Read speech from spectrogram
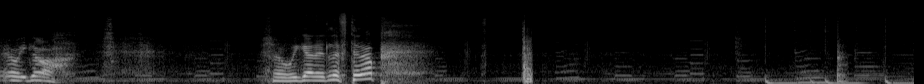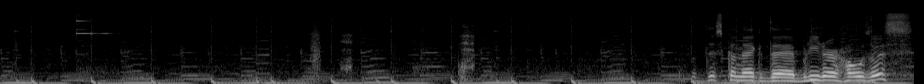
there we go. So we got it lifted up. So disconnect the bleeder hoses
